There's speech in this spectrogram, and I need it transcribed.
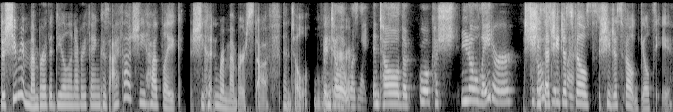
Does she remember the deal and everything? Because I thought she had like she couldn't remember stuff until later. until it was like until the well because you know later She, goes said she just feels she just felt guilty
